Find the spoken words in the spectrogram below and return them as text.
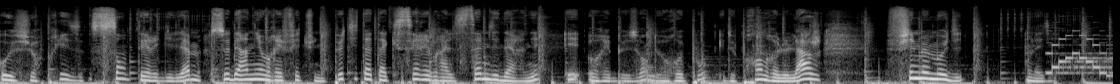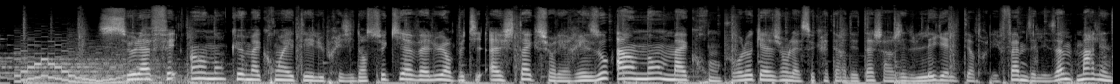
aux surprises, sans Terry Gilliam, ce dernier aurait fait une petite attaque cérébrale samedi dernier et aurait besoin de repos et de prendre le large. Film maudit, on a dit. Cela fait un an que Macron a été élu président, ce qui a valu un petit hashtag sur les réseaux. Un an Macron. Pour l'occasion, la secrétaire d'État chargée de l'égalité entre les femmes et les hommes, Marlène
